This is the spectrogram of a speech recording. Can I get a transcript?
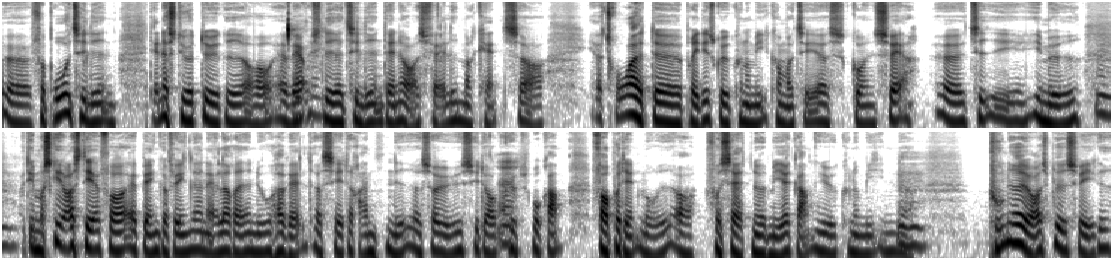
øh, forbrugertilliden, den er styrtdykket, og erhvervsledertilliden, den er også faldet markant. Så jeg tror, at øh, britisk økonomi kommer til at gå en svær øh, tid i, i møde. Mm. Og det er måske også derfor, at Bank of England allerede nu har valgt at sætte renten ned og så øge sit opkøbsprogram, ja. for på den måde at få sat noget mere gang i økonomien. Mm. Og pundet er jo også blevet svækket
